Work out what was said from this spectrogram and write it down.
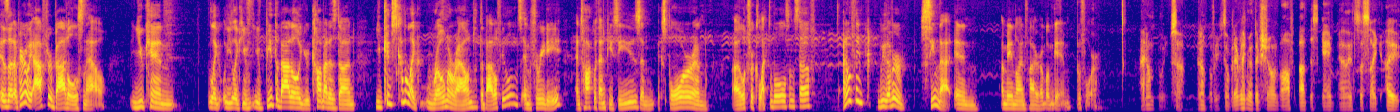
is that apparently after battles now you can like you like you've you've beat the battle, your combat is done. You can just kind of like roam around the battlefields in 3D and talk with NPCs and explore and uh, look for collectibles and stuff. I don't think we've ever seen that in a mainline Fire Emblem game before. I don't believe so. I don't believe so. But everything that they've shown off about this game, and it's just like I,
